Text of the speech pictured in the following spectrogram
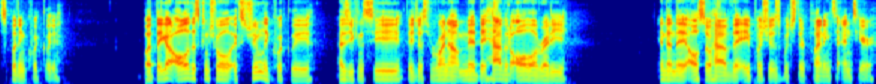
splitting quickly. But they got all of this control extremely quickly. As you can see, they just run out mid. They have it all already. And then they also have the A pushes, which they're planning to end here.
